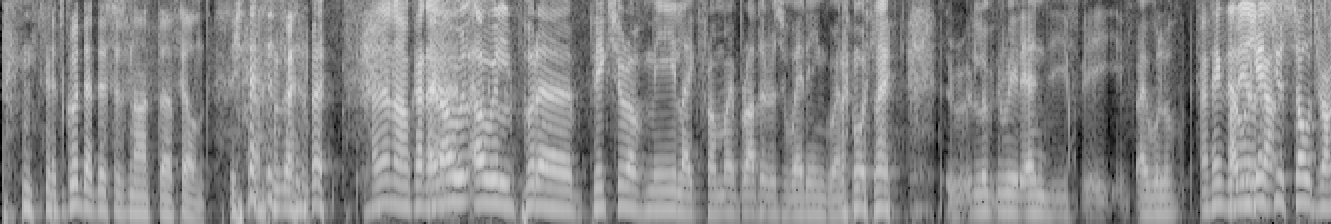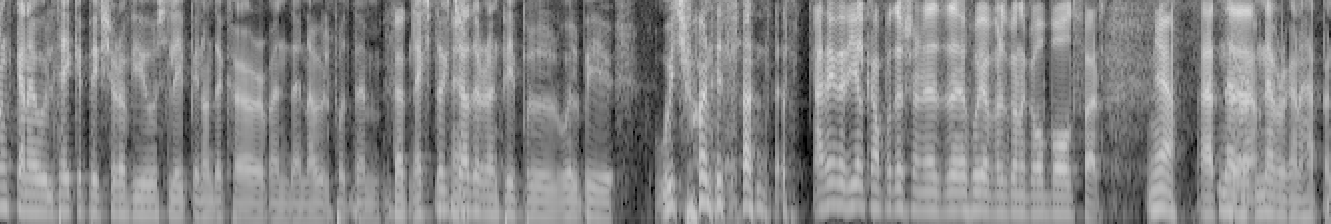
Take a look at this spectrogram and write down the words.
it's good that this is not uh, filmed. yes, right. I don't know. I'm kind of. And I will I will put a picture of me like from my brother's wedding when I was like looked really and if, if I will I think the I will get you so drunk and I will take a picture of you sleeping on the curb and then I will put them That's, next to each yeah. other and people will be which one is Sander? I think the real competition is uh, whoever's gonna go bald first. Yeah. That's Never uh, never gonna happen.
